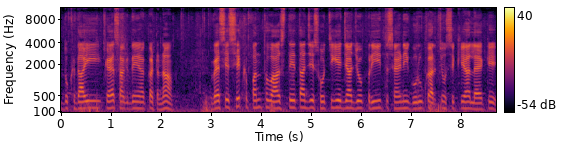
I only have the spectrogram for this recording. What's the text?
ਦੁਖਦਾਈ ਕਹਿ ਸਕਦੇ ਆ ਘਟਨਾ ਵੈਸੇ ਸਿੱਖ ਪੰਥ ਵਾਸਤੇ ਤਾਂ ਜੇ ਸੋਚੀਏ ਜਾਂ ਜੋ ਪ੍ਰੀਤ ਸੈਣੀ ਗੁਰੂ ਘਰ ਚੋਂ ਸਿੱਖਿਆ ਲੈ ਕੇ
